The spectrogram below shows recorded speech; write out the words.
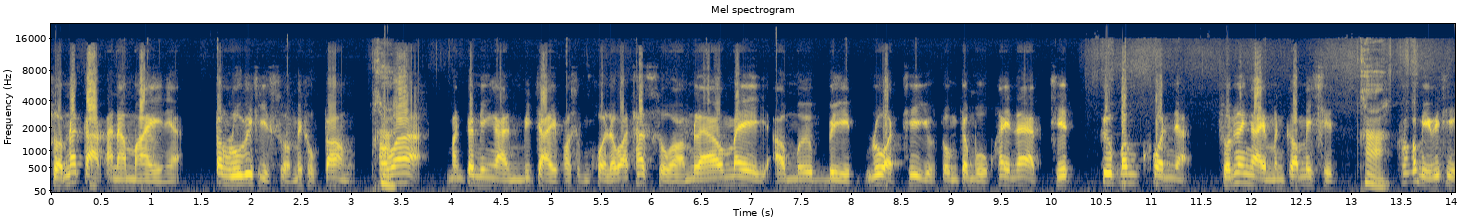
สวมหน้ากากอนามัยเนี่ยต้องรู้วิธีสวมไม่ถูกต้อง เพราะว่ามันก็มีงานวิจัยพอสมควรแล้วว่าถ้าสวมแล้วไม่เอามือบีบลวดที่อยู่ตรงจมูกให้แนบชิด คือบางคนเนี่ยสวมยังไงมันก็ไม่ชิดค่ะเขาก็มีวิธี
